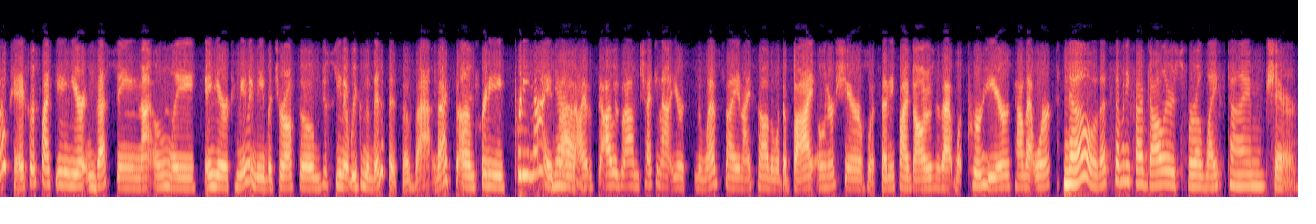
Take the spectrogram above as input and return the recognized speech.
Okay, so it's like you're investing not only in your community, but you're also just you know reaping the benefits of that. That's um, pretty pretty nice. Yeah. I was I was um, checking out your the website and I saw the what the buy owner share of what seventy five dollars is that what per year is how that works? No, that's seventy five dollars for a lifetime share.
